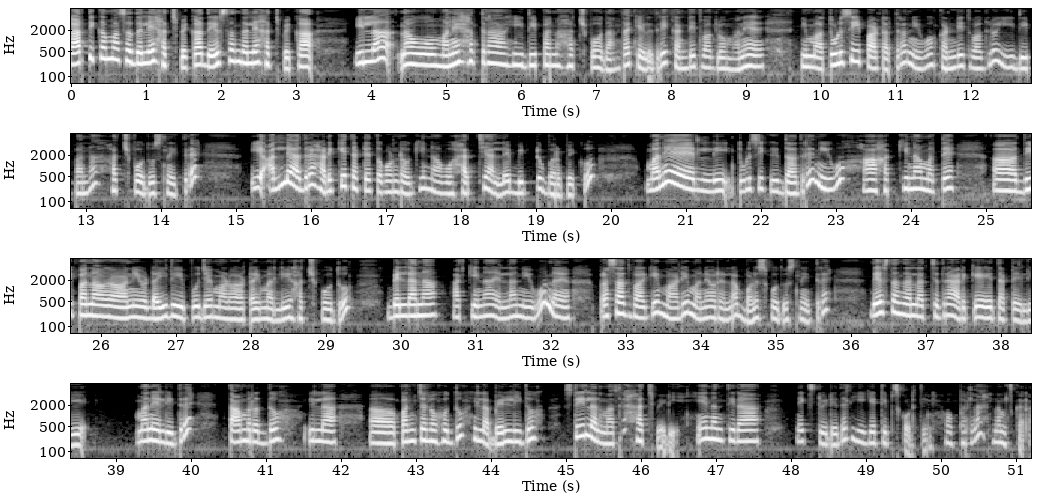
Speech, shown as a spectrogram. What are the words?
ಕಾರ್ತಿಕ ಮಾಸದಲ್ಲೇ ಹಚ್ಚಬೇಕಾ ದೇವಸ್ಥಾನದಲ್ಲೇ ಹಚ್ಚಬೇಕಾ ಇಲ್ಲ, ನಾವು ಮನೆ ಹತ್ತಿರ ಈ ದೀಪನ ಹಚ್ಬೋದಾ ಅಂತ ಕೇಳಿದ್ರಿ. ಖಂಡಿತವಾಗ್ಲೂ ಮನೆ, ನಿಮ್ಮ ತುಳಸಿ ಪಾಟ್ ಹತ್ರ ನೀವು ಖಂಡಿತವಾಗ್ಲೂ ಈ ದೀಪನ ಹಚ್ಬೋದು ಸ್ನೇಹಿತರೆ. ಈ ಅಲ್ಲೇ ಆದರೆ ಅಡಿಕೆ ತಟ್ಟೆ ತೊಗೊಂಡೋಗಿ ನಾವು ಹಚ್ಚಿ ಅಲ್ಲೇ ಬಿಟ್ಟು ಬರಬೇಕು. ಮನೆಯಲ್ಲಿ ತುಳಸಿ ಇದ್ದಾದರೆ ನೀವು ಆ ಹಕ್ಕಿನ ಮತ್ತು ದೀಪನ ನೀವು ಡೈಲಿ ಪೂಜೆ ಮಾಡೋ ಟೈಮಲ್ಲಿ ಹಚ್ಬೋದು. ಬೆಲ್ಲನ, ಅಕ್ಕಿನ ಎಲ್ಲ ನೀವು ನ, ಪ್ರಸಾದವಾಗಿ ಮಾಡಿ ಮನೆಯವರೆಲ್ಲ ಬಳಸ್ಬೋದು ಸ್ನೇಹಿತರೆ. ದೇವಸ್ಥಾನದಲ್ಲಿ ಹಚ್ಚಿದ್ರೆ ಅಡಿಕೆ ತಟ್ಟೆಯಲ್ಲಿ ಮನೆಯಲ್ಲಿದ್ದರೆ ತಾಮ್ರದ್ದು ಇಲ್ಲ ಪಂಚಲೋಹದ್ದು ಇಲ್ಲ, ಬೆಳ್ಳಿದು ಸ್ಟೀಲಲ್ಲಿ ಮಾತ್ರ ಹಚ್ಚಬೇಡಿ ಏನಂತೀರಾ? ನೆಕ್ಸ್ಟ್ ವಿಡಿಯೋದಲ್ಲಿ ಹೀಗೆ ಟಿಪ್ಸ್ ಕೊಡ್ತೀನಿ. ಹೋಗಿ ಬರಲಾ? ನಮಸ್ಕಾರ.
